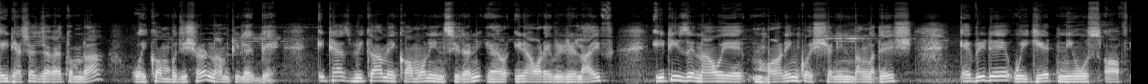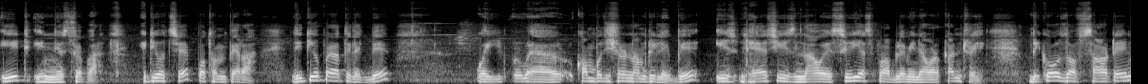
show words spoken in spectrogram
এই ড্যাশের জায়গায় তোমরা ওই কম্পোজিশনের নামটি লিখবে। It has become a common incident in our everyday life. It is a now a burning question in Bangladesh. Everyday we get news of it in newspaper এটি হচ্ছে প্রথম প্যারা। দ্বিতীয় প্যারাতে লিখবে ওই কম্পোজিশনের নামটি লিখবে is dash is now a serious problem in our country because of certain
